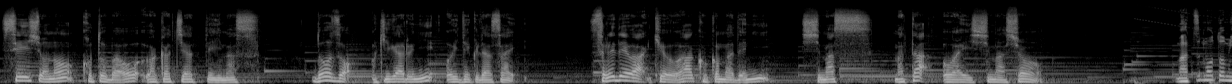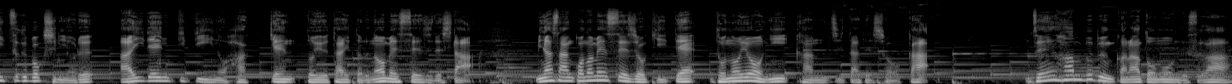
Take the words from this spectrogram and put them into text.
聖書の言葉を分かち合っています。どうぞお気軽においでください。それでは今日はここまでにします。またお会いしましょう。松本貢牧師によるアイデンティティの発見というタイトルのメッセージでした。皆さんこのメッセージを聞いてどのように感じたでしょうか？前半部分かなと思うんですが、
